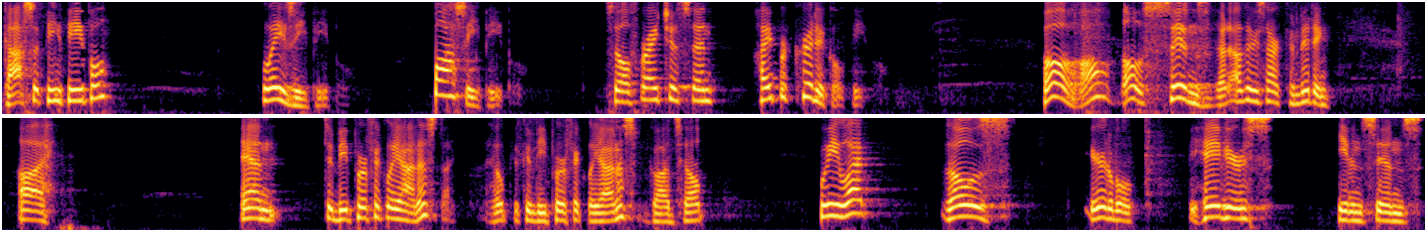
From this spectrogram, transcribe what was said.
Gossipy people. Lazy people. Bossy people. Self righteous and hypercritical people. Oh, all those sins that others are committing. Uh, and to be perfectly honest, I hope you can be perfectly honest with God's help. We let those irritable behaviors, even sins,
